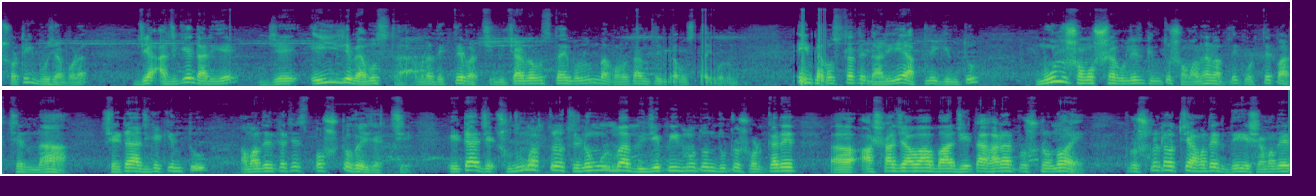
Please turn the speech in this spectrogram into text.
সঠিক বোঝাপড়া। যে আজকে দাঁড়িয়ে যে এই যে ব্যবস্থা আমরা দেখতে পাচ্ছি, বিচার ব্যবস্থায় বলুন বা গণতান্ত্রিক ব্যবস্থায় বলুন, এই ব্যবস্থাতে দাঁড়িয়ে আপনি কিন্তু মূল সমস্যাগুলির কিন্তু সমাধান আপনি করতে পারছেন না। সেটা আজকে কিন্তু আমাদের কাছে স্পষ্ট হয়ে যাচ্ছে। এটা যে শুধুমাত্র তৃণমূল বা বিজেপির মতন দুটো সরকারের আসা যাওয়া বা জেতা হারার প্রশ্ন নয়। প্রশ্নটা হচ্ছে আমাদের দেশ, আমাদের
